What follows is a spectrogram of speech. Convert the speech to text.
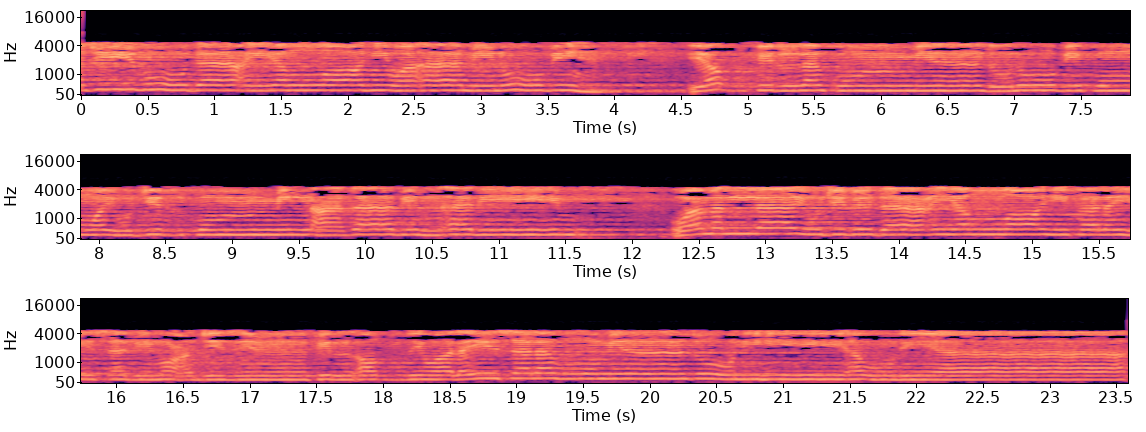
أجيبوا داعي الله وآمنوا به يغفر لكم من ذنوبكم ويجركم من عذاب أليم. ومن لا يجب داعي الله فليس بمعجز في الأرض وليس له من دونه أولياء.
